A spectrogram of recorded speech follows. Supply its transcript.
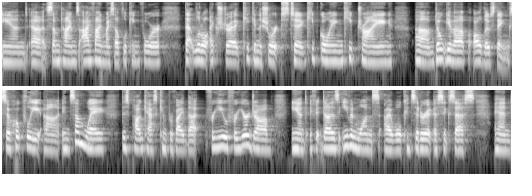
And uh, sometimes I find myself looking for that little extra kick in the shorts to keep going, keep trying. Um, don't give up, all those things. So, hopefully, uh, in some way, this podcast can provide that for you, for your job. And if it does, even once, I will consider it a success. And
